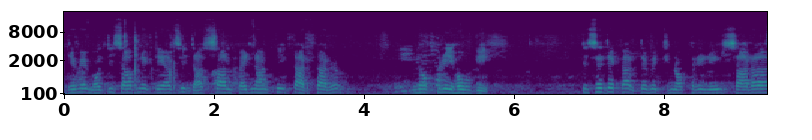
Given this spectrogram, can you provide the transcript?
ਜਿਵੇਂ ਮੋਦੀ ਸਾਹਿਬ ਨੇ ਕਿਹਾ ਸੀ 10 ਸਾਲ ਪਹਿਲਾਂ ਕਿ ਘਰ ਘਰ ਨੌਕਰੀ ਹੋਊਗੀ। ਕਿਸੇ ਦੇ ਘਰ ਦੇ ਵਿੱਚ ਨੌਕਰੀ ਨਹੀਂ, ਸਾਰਾ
